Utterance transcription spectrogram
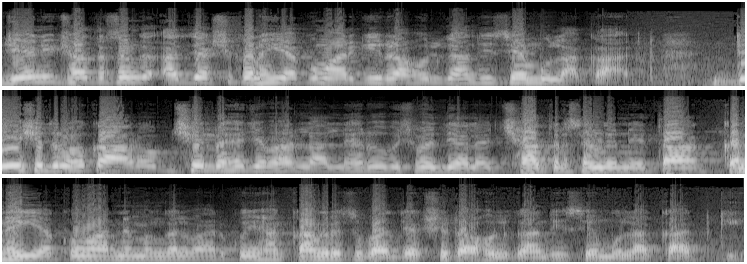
जेएनयू छात्र संघ अध्यक्ष कन्हैया कुमार की राहुल गांधी से मुलाकात। देशद्रोह का आरोप झेल रहे जवाहरलाल नेहरू विश्वविद्यालय छात्र संघ नेता कन्हैया कुमार ने मंगलवार को यहाँ कांग्रेस उपाध्यक्ष राहुल गांधी से मुलाकात की।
